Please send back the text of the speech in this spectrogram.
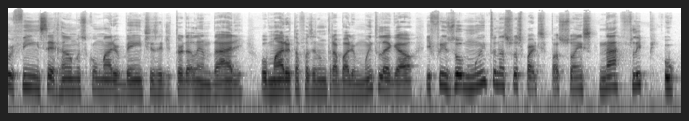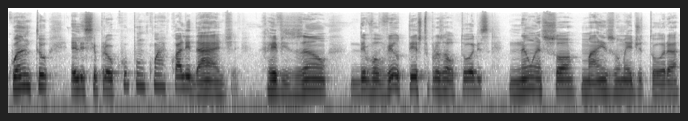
Por fim, encerramos com o Mário Bentes, editor da Lendária. O Mário está fazendo um trabalho muito legal e frisou muito nas suas participações na Flip o quanto eles se preocupam com a qualidade, revisão, devolver o texto para os autores. Não é só mais uma editora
